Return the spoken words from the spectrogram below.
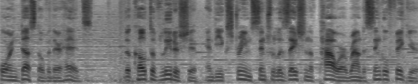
pouring dust over their heads. The cult of leadership and the extreme centralization of power around a single figure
